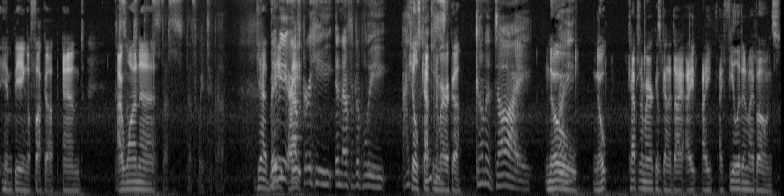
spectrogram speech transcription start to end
him being a fuck up, and I so- wanna That's, that's that's way too bad. Yeah, they, Maybe they- after he inevitably I kills Captain he's America. Gonna die. No, right? nope. Captain America's gonna die. I, I I feel it in my bones.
